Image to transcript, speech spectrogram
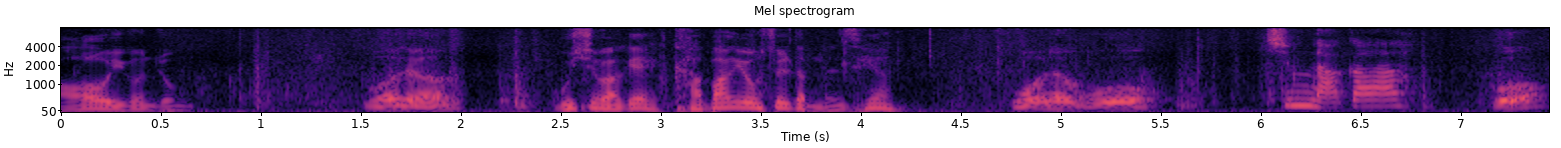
어우 이건 좀 뭐하냐? 무심하게 가방에 옷을 담는 세연. 뭐하냐고. 집 나가. 뭐?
